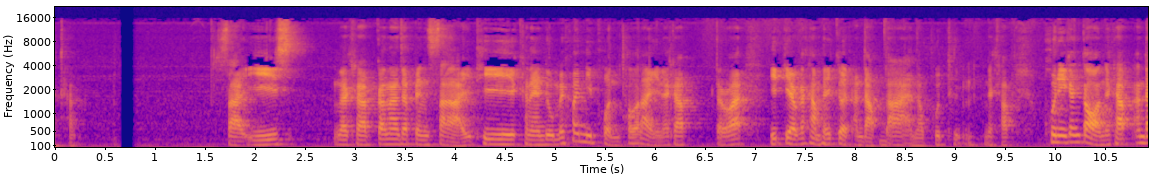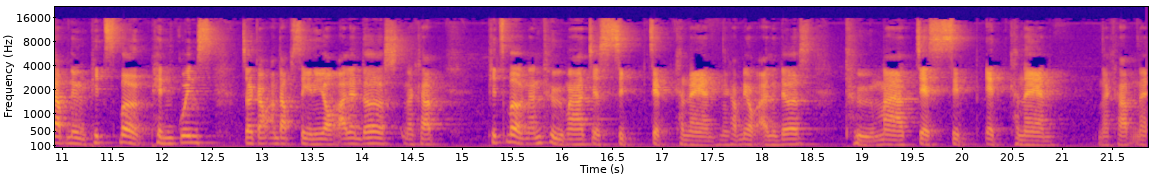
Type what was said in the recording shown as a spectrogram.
นะครับ สายอีสนะครับก็น่าจะเป็นสายที่คะแนนดูไม่ค่อยมีผลเท่าไหร่นะครับ แต่ว่านิดเดียวก็ทำให้เกิดอันดับได้เราพูดถึงนะครับคู่นี้กันก่อนนะครับ อันดับ1 Pittsburgh Penguins เจอกับอันดับ4 New York Islanders นะครับ พิตสเบิร์กนั้นถือมา 77 คะแนนนะครับ New York Islanders ถือมา 71 คะแนนนะครับใน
